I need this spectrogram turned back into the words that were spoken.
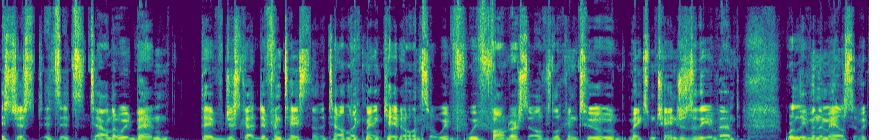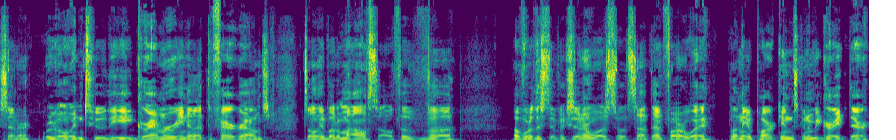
it's just it's it's a town that we've been. They've just got different tastes than a town like Mankato, and so we've we've found ourselves looking to make some changes to the event. We're leaving the Mayo Civic Center. We're going to the Graham Arena at the fairgrounds. It's only about a mile south of. Of where the Civic Center was, so it's not that far away. Plenty of parking. It's going to be great there.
